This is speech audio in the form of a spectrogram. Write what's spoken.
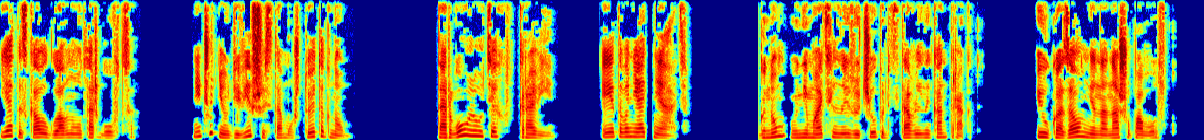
я отыскала главного торговца, ничуть не удивившись тому, что это гном. Торговля у тех в крови, и этого не отнять. Гном внимательно изучил представленный контракт и указал мне на нашу повозку.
